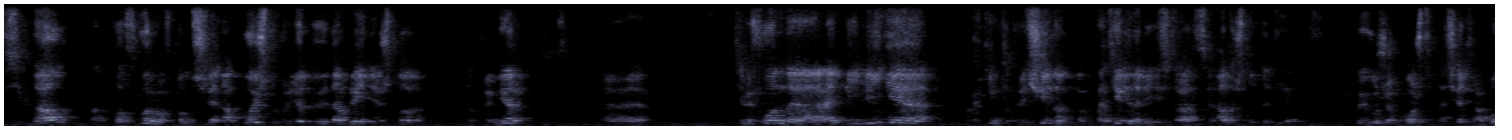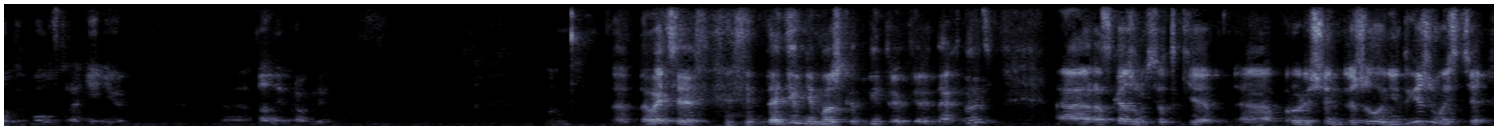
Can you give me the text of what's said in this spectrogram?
сигнал от платформы, в том числе на почту придет уведомление, что, например, э, телефонная IP-линия каким-то причинам потеряна регистрация, надо что-то делать. Вы уже можете начать работу по устранению э, данной проблемы. Давайте дадим немножко Дмитрию передохнуть. А, расскажем все-таки а, про решение для жилой недвижимости.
